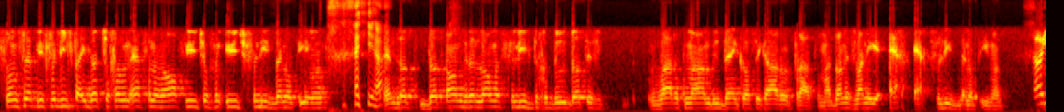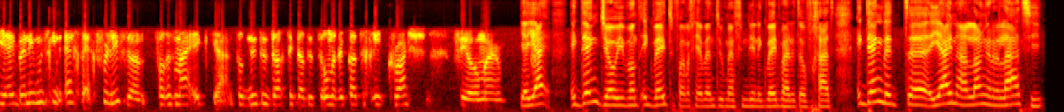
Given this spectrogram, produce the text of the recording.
Soms heb je verliefdheid dat je gewoon even een half uurtje of een uurtje verliefd bent op iemand. ja. En dat, dat andere lange verliefde gedoe, dat is waar het me aan doet denken als ik haar hoor praten. Maar dan is wanneer je echt, echt verliefd bent op iemand. Oh jee, ben ik misschien echt, echt verliefd dan? Volgens mij, ik, ja, tot nu toe dacht ik dat het onder de categorie crush viel, maar... Ja, jij, ik denk, Joey, want ik weet toevallig, jij bent natuurlijk mijn vriendin, ik weet waar dit over gaat. Ik denk dat eh, jij na een lange relatie,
